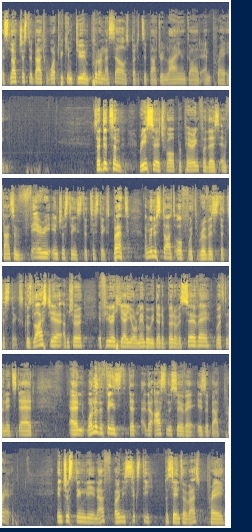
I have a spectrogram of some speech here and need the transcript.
It's not just about what we can do and put on ourselves, but it's about relying on God and praying. So I did some research while preparing for this and found some very interesting statistics. But I'm going to start off with Rivers statistics. Because last year, I'm sure if you were here, you'll remember we did a bit of a survey with Lynette's dad. And one of the things that they asked in the survey is about prayer. Interestingly enough, only 60% of us pray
